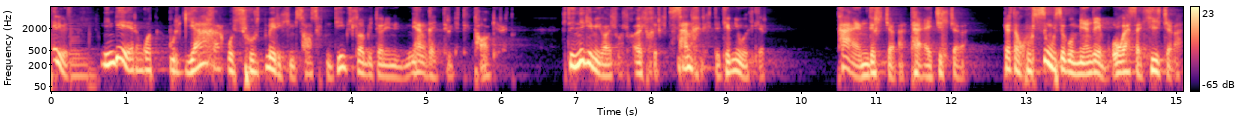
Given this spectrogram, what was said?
Anyways ингээ ярангууд бүр яахааргүй сүрдмээр их юм сонсогдсон. Тийм ч болохоор бид тэр нэг 1000 этер гэдэг тоог яриад. Гэтэ нэг юмыг ойлгох ойлгох хэрэгтэй, санах хэрэгтэй. Тэрний үг гэхэлэр та амьдарч байгаа, та ажиллаж байгаа. Тэгэхээр та хүссэн хүсээгүй 1000 юм угаасаа хийж байгаа.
